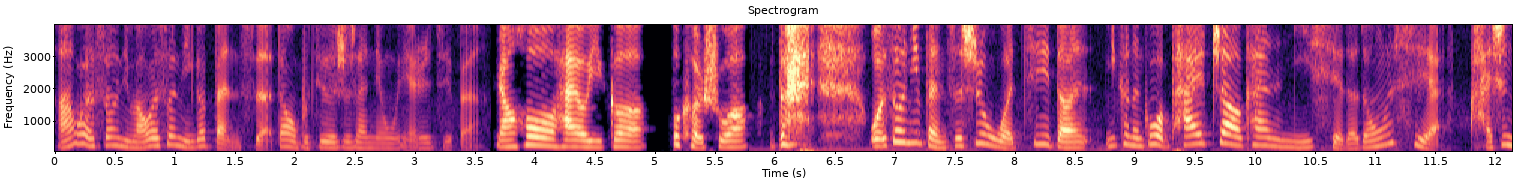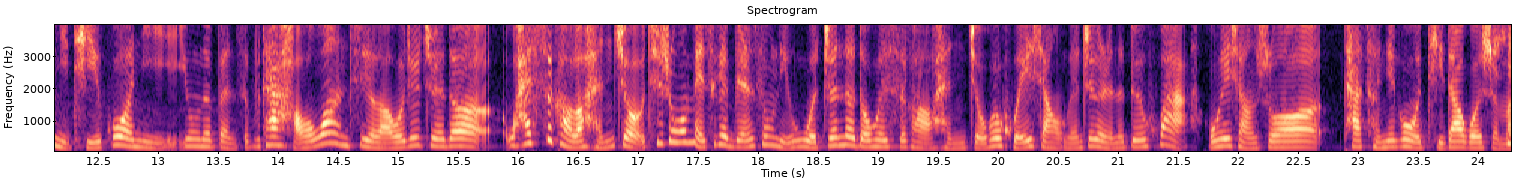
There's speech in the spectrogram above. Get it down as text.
啊，我有送你吗？我有送你一个本子，但我不记得是三年五年日记本。然后还有一个不可说，对 我送你本子是我记得你可能给我拍照看你写的东西，还是你提过你用的本子不太好，我忘记了。我就觉得我还思考了很久。其实我每次给别人送礼物，我真的都会思考很久，会回想我跟这个人的对话，我会想说他曾经跟我提到过什么，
